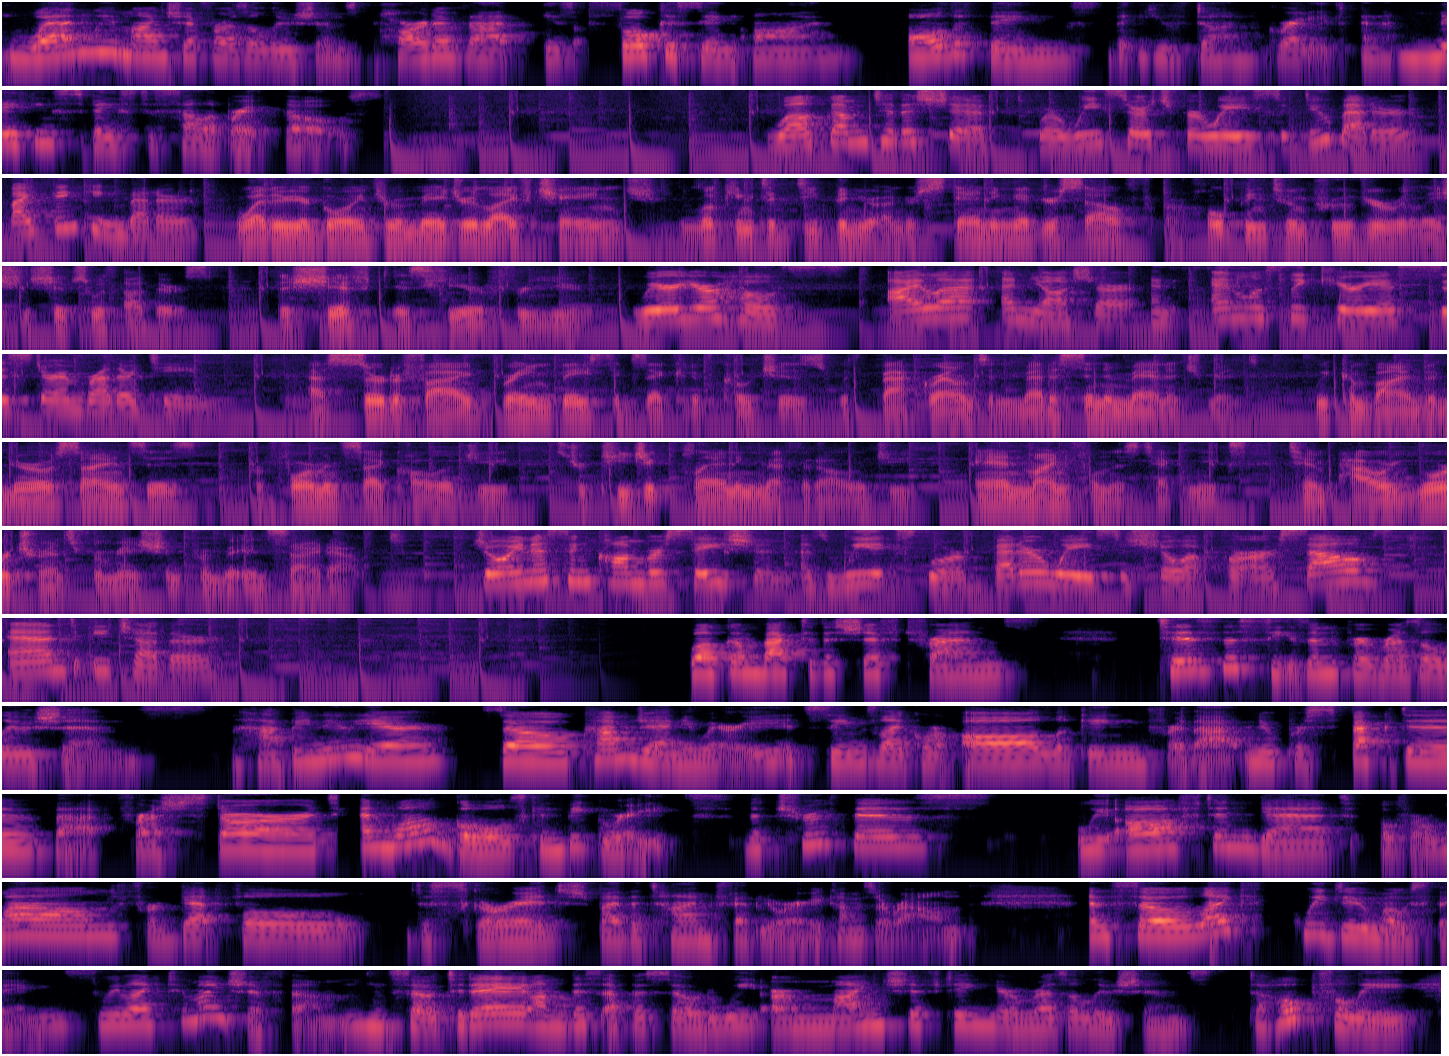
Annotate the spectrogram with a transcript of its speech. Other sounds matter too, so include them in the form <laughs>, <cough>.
when we mind shift resolutions, part of that is focusing on all the things that you've done great and making space to celebrate those. Welcome to The Shift, where we search for ways to do better by thinking better. Whether you're going through a major life change, looking to deepen your understanding of yourself, or hoping to improve your relationships with others, The Shift is here for you. We're your hosts, Ayla and Yashar, an endlessly curious sister and brother team. As certified brain based executive coaches with backgrounds in medicine and management, we combine the neurosciences, performance psychology, strategic planning methodology, and mindfulness techniques to empower your transformation from the inside out. Join us in conversation as we explore better ways to show up for ourselves and each other. Welcome back to the shift, friends. Tis the season for resolutions. Happy New Year. So, come January, it seems like we're all looking for that new perspective, that fresh start. And while goals can be great, the truth is we often get overwhelmed, forgetful, discouraged by the time February comes around. And so, like we do most things, we like to mind shift them. So, today on this episode, we are mind shifting your resolutions to hopefully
